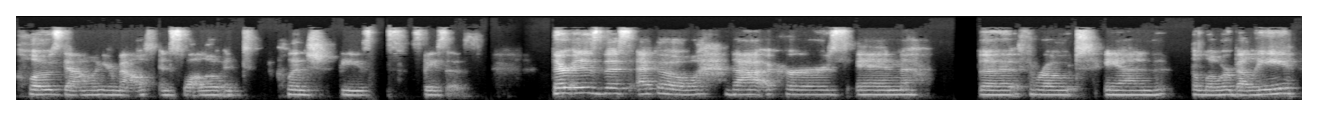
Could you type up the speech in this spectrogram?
close down your mouth and swallow and clench these spaces. There is this echo that occurs in the throat and the lower belly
